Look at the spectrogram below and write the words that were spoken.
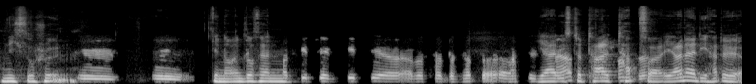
Nicht so schön. Mhm. Mhm. Genau, insofern. Was geht dir, geht dir, was hat, was hat, hat ja, die ist total ne? tapfer. Ja, ne, die hatte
